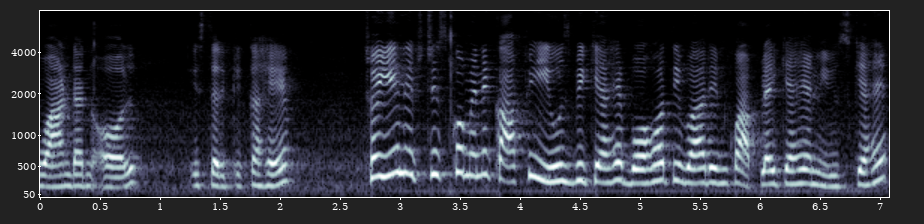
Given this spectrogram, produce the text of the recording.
वांड एंड ऑल इस तरीके का है। सो so, ये लिपस्टिक्स को मैंने काफ़ी यूज़ भी किया है बहुत ही बार इनको अप्लाई किया है एंड यूज़ किया है।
